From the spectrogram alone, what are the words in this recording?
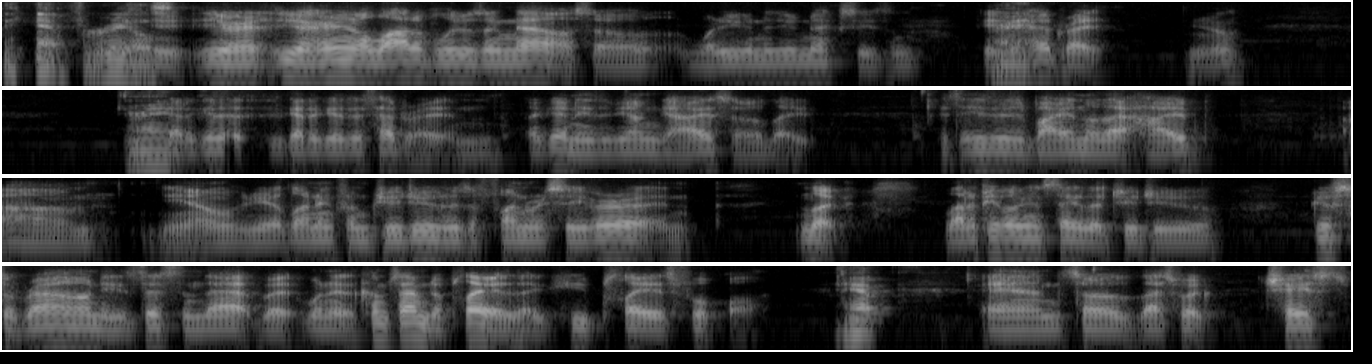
Yeah, for real. you- you're you're hearing a lot of losing now. So what are you gonna do next season? Get your head right. You know, Right. gotta get it. He's gotta get his head right. And again, he's a young guy, so like it's easy to buy into that hype. Um, you know, you're learning from Juju, who's a fun receiver. And look, a lot of people are gonna say that Juju goofs around, he's this and that, but when it comes time to play, like he plays football. Yep. And so that's what Chase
